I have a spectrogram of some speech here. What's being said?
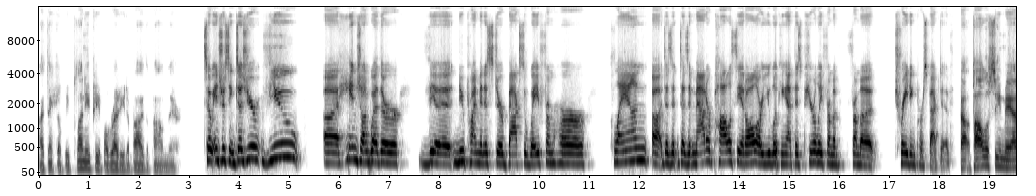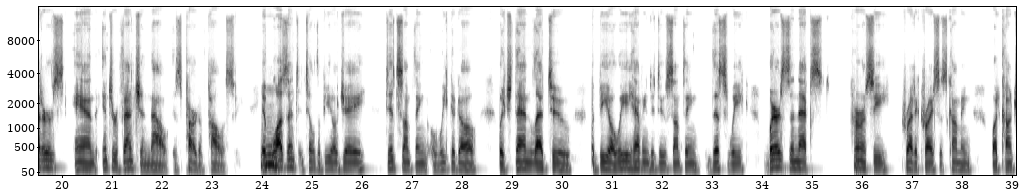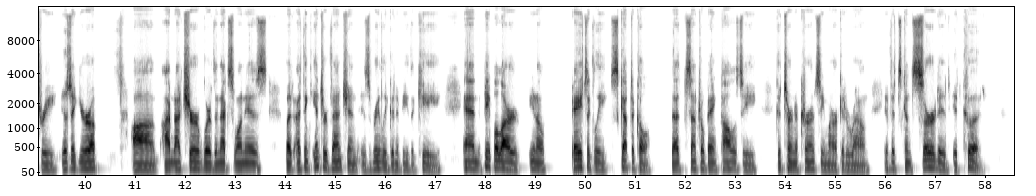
I think there'll be plenty of people ready to buy the pound there. So interesting. Does your view uh, hinge on whether the new prime minister backs away from her plan? Uh, does it does it matter policy at all? are you looking at this purely from a from a trading perspective? Uh, policy matters, and intervention now is part of policy. It mm. wasn't until the BOJ did something a week ago, which then led to the BOE having to do something this week. Where's the next currency credit crisis coming? What country? Is it Europe? Uh, I'm not sure where the next one is, but I think intervention is really going to be the key. And people are, you know, basically skeptical that central bank policy could turn a currency market around. If it's concerted, it could.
